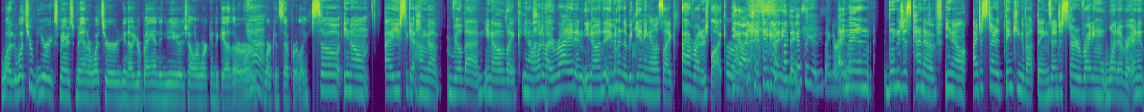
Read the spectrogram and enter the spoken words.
what what's your your experience been or what's your, you know, your band and you as y'all are working together or Yeah. working separately? So, you know, I used to get hung up real bad, you know, like, you know, what if I write? And, you know, and the, even in the beginning, I was like, I have writer's block. You know, I can't think of I anything. can't think of anything to write and about. then, then it just kind of, you know, I just started thinking about things. and I just started writing whatever. And it,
